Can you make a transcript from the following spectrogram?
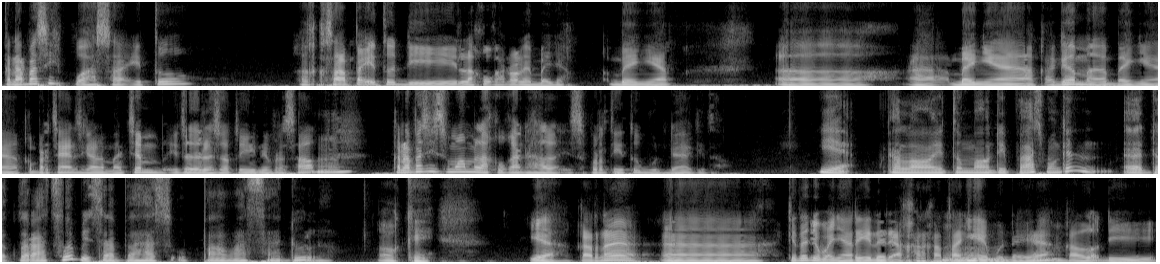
kenapa sih puasa itu uh, sampai itu dilakukan oleh banyak banyak uh, uh, banyak agama, banyak kepercayaan segala macam itu adalah suatu universal. Hmm. Kenapa sih semua melakukan hal seperti itu Bunda gitu? Iya, kalau itu mau dibahas mungkin eh, Dokter Atsu bisa bahas upawasa dulu. Oke. Okay. Ya, karena uh, kita coba nyari dari akar katanya -hmm. ya Bunda ya. -hmm. Kalau di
